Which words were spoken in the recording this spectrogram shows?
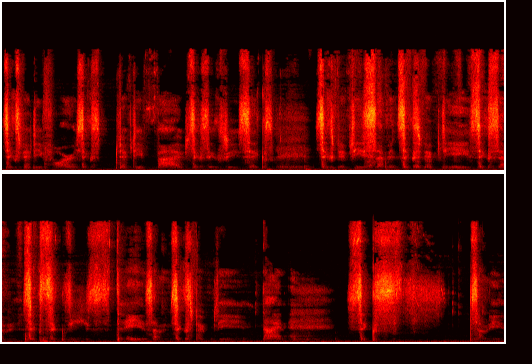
654, 655, 666, 657, 658, 668, 659, 670,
